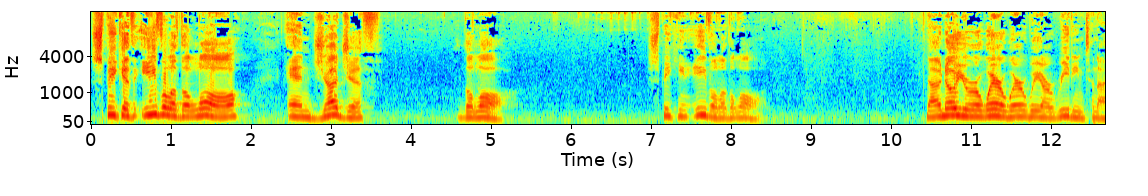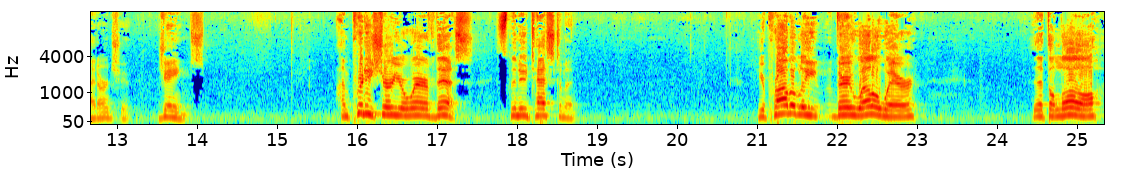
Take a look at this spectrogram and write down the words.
speaketh evil of the law and judgeth the law, speaking evil of the law. Now, I know you're aware where we are reading tonight, aren't you? James. I'm pretty sure you're aware of this. It's the New Testament. You're probably very well aware that the law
